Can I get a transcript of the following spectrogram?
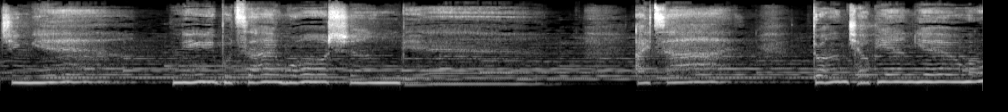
今夜你不在我身边，爱在断桥边也无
